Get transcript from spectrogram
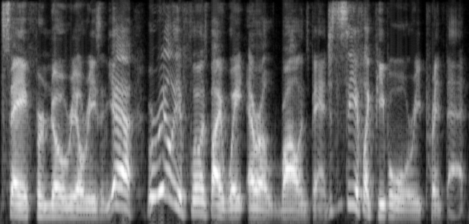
say for no real reason. Yeah, we're really influenced by Weight era Rollins band, just to see if like people will reprint that.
